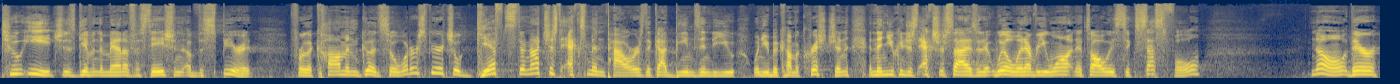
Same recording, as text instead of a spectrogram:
To each is given the manifestation of the Spirit for the common good. So, what are spiritual gifts? They're not just X Men powers that God beams into you when you become a Christian, and then you can just exercise it at will whenever you want, and it's always successful. No, they're,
